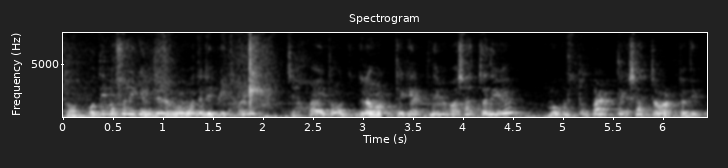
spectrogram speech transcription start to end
তো প্রতি বছরই কিন্তু এরকম আমাদের রিপিট হয় যে হয় তোমাকে গ্রামার থেকে একটা দিবে বা সাতটা দিবে, মুখস্থ পার্ট থেকে সাতটা পার্টটা দিবে।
